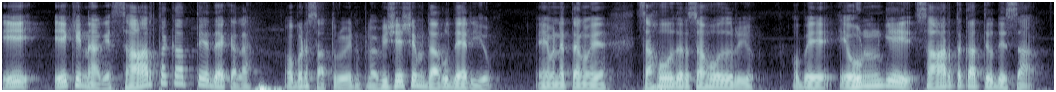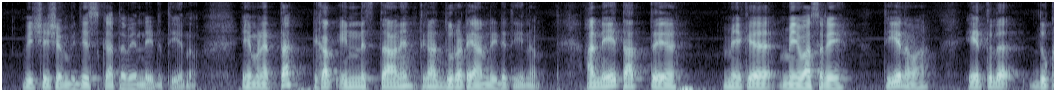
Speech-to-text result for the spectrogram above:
ඒ ඒ කෙනාගේ සාර්ථකත්වය දැකලා ඔබට සතුරු වෙන්න පුළුවන්. විශේෂයෙන්ම දරු දැරියෝ. එහෙම නැත්නම් ඔය සහෝදර සහෝදරියෝ. ඔබේ එවුන්ගේ සාර්ථකත්වය උදෙසා විශේෂයෙන් විදේශගත වෙන්න ඉඩ තියෙනවා. එහෙම නැත්තම් ටිකක් ඉන්න ස්ථානෙන් ටිකක් දුරට යන්න ඉඩ තියෙනවා. අනේ தত্ত্বය මේක මේ වසරේ තියෙනවා. ඒ තුළ දුකක්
